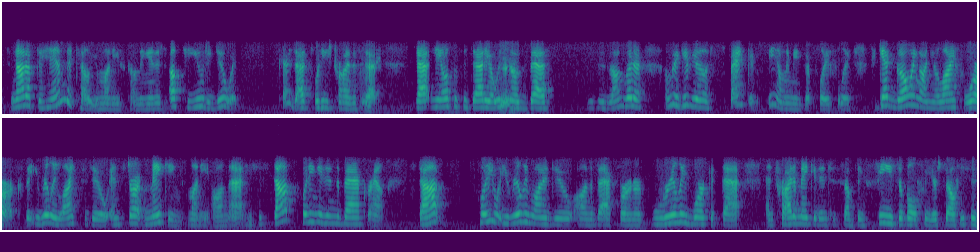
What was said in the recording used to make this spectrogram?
It's not up to him to tell you money's coming in; it's up to you to do it. Okay, that's what he's trying to say. That he also says, "Daddy always Yeah. knows best." He says, "I'm gonna, I'm gonna give you a spanking." He only means that playfully. To get going on your life work that you really like to do, and start making money on that. He says, "Stop putting it in the background. Stop putting what you really want to do on the back burner. Really work at that." And try to make it into something feasible for yourself. He says,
